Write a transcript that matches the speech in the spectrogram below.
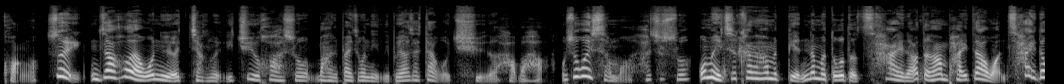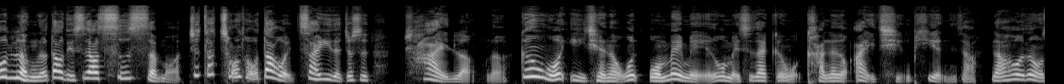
况哦。所以你知道后来我女儿讲了一句话，说：“妈，你拜托你，你不要再带我去了，好不好？”我说：“为什么？”他就说：“我每次看到他们点那么多的菜，然后等他们拍到碗，菜都冷了，到底是要吃什么？”就他从头到尾在意的就是。太冷了，跟我以前呢，我我妹妹如果每次在跟我看那种爱情片，你知道，然后那种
